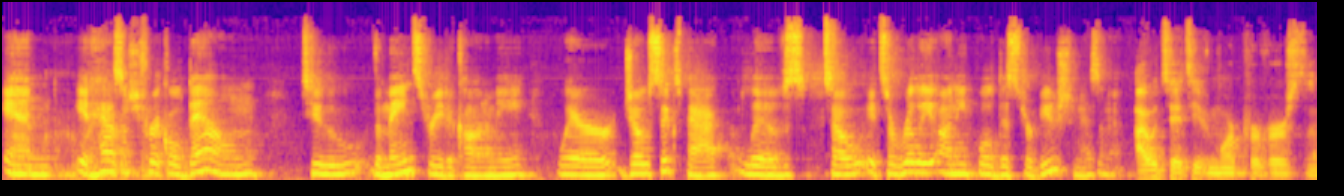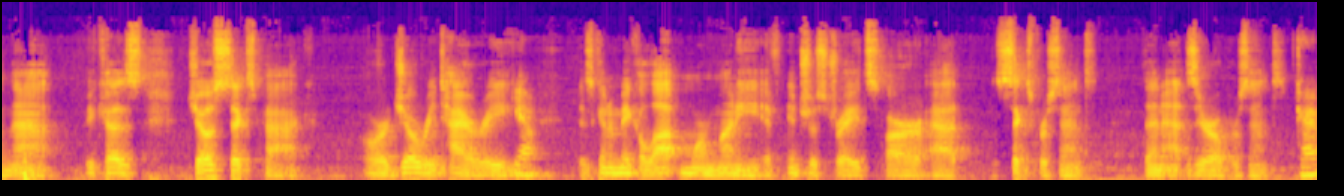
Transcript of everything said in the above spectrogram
And Oh, it hasn't gosh. trickled down to the Main Street economy where Joe Sixpack lives. So it's a really unequal distribution, isn't it? I would say it's even more perverse than that because Joe Sixpack or Joe Retiree Yeah. is going to make a lot more money if interest rates are at 6% than at 0%. Okay.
